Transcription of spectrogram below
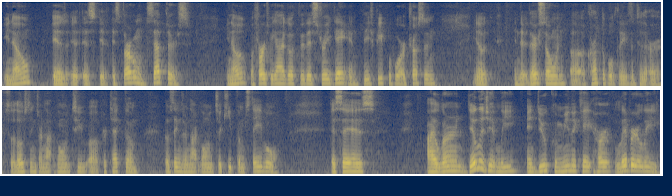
you know, is, is, is, is throne, scepters, you know. But first we got to go through this straight gate. And these people who are trusting, you know, and they're, they're sowing uh, corruptible things into the earth. So those things are not going to uh, protect them. Those things are not going to keep them stable. It says, I learn diligently and do communicate her liberally.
